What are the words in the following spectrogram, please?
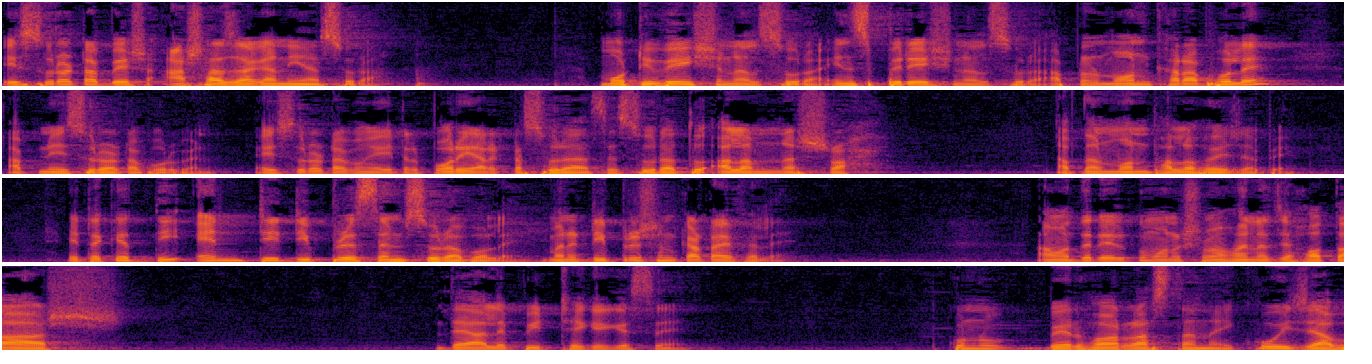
এই সুরাটা বেশ আশা জাগানিয়া সুরা। মোটিভেশনাল সুরা ইন্সপিরেশনাল সুরা আপনার মন খারাপ হলে আপনি এই সুরাটা পড়বেন। এই সুরাটা এবং এটার পরে আরেকটা সুরা আছে সুরাতু আলাম নাসরাহ আপনার মন ভালো হয়ে যাবে। এটাকে দি অ্যান্টি ডিপ্রেসেন্ট সুরা বলে মানে ডিপ্রেশন কাটায় ফেলে। আমাদের এরকম অনেক সময় হয় না যে হতাশ, দেয়ালে পিঠ ঠেকে গেছে, কোনো বের হওয়ার রাস্তা নাই, কই যাব,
